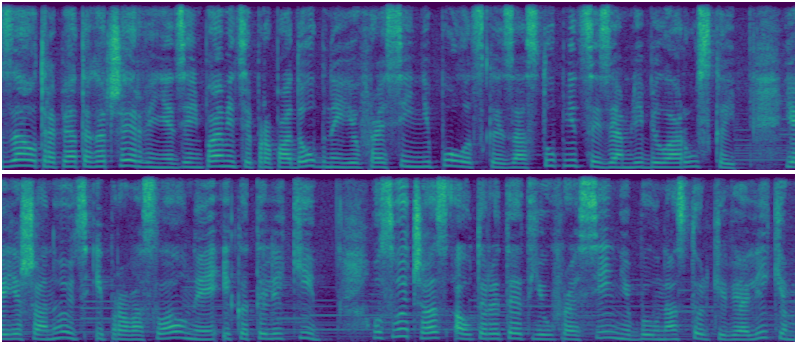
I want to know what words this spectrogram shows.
Заўтра 5 чэрвеня дзень памяці пра падобнай еўфрасінні полацкай заступніцы зямлі беларускай. Яе шануюць і праваслаўныя і каталікі. У свой час аўтарытэт еўфрасінні быў настолькі вялікім,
